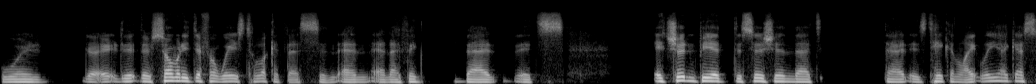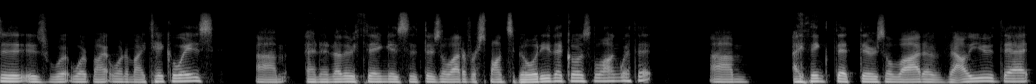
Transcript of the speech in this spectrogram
would. There's so many different ways to look at this, and and and I think that it's it shouldn't be a decision that that is taken lightly, I guess is what, what my one of my takeaways. Um, and another thing is that there's a lot of responsibility that goes along with it. Um, I think that there's a lot of value that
